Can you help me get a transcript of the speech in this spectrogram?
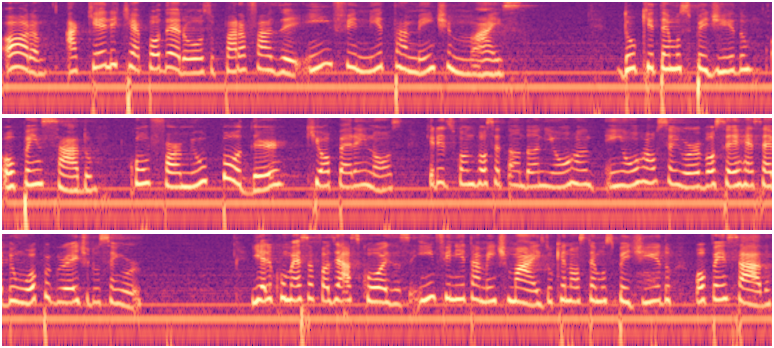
Ora, aquele que é poderoso para fazer infinitamente mais do que temos pedido ou pensado, conforme o poder que opera em nós. Queridos, quando você está andando em honra, em honra ao Senhor, você recebe um upgrade do Senhor e ele começa a fazer as coisas infinitamente mais do que nós temos pedido ou pensado.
